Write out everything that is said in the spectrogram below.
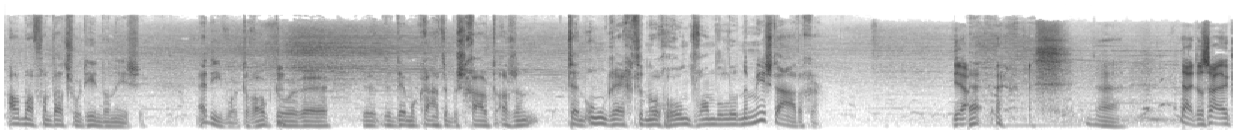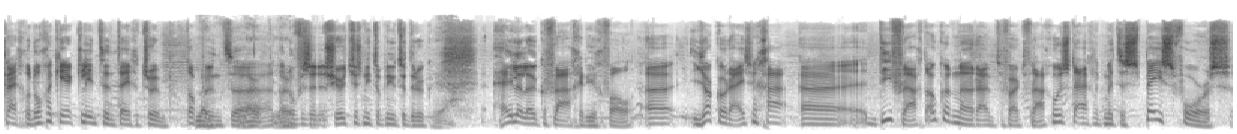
allemaal van dat soort hindernissen. Hè, die wordt toch ook door de, de Democraten beschouwd als een ten onrechte nog rondwandelende misdadiger. Ja. ja. Nou, dan zou- krijgen we nog een keer Clinton tegen Trump. Op dat Leuk, punt. eh, leuk, dan leuk. hoeven ze de shirtjes niet opnieuw te drukken. Ja. Hele leuke vraag in ieder geval. Eh, Jacco Reizinga, eh, die vraagt ook een ruimtevaartvraag. Hoe is het eigenlijk met de Space Force?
